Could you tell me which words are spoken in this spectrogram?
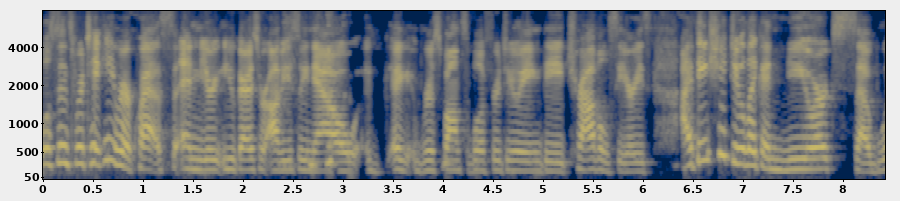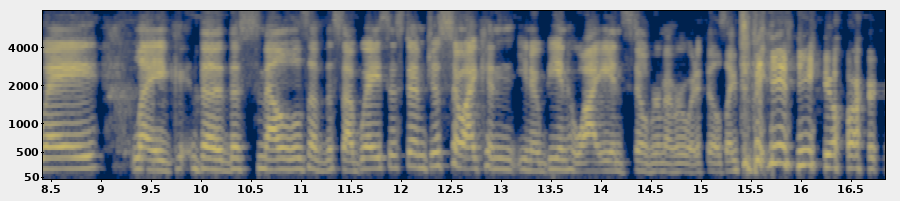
Well, since we're taking requests and you you guys are obviously now uh, responsible for doing the travel series, I think you should do like a New York subway, like the the smells of the subway system, just so I can you know be in Hawaii and still remember what it feels like to be in New York.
